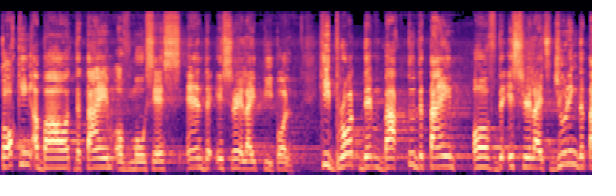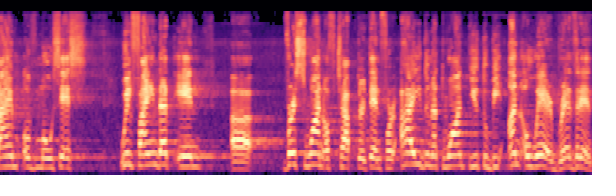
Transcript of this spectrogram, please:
talking about the time of Moses and the Israelite people. He brought them back to the time of the Israelites during the time of Moses. We'll find that in uh, verse 1 of chapter 10 For I do not want you to be unaware, brethren,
